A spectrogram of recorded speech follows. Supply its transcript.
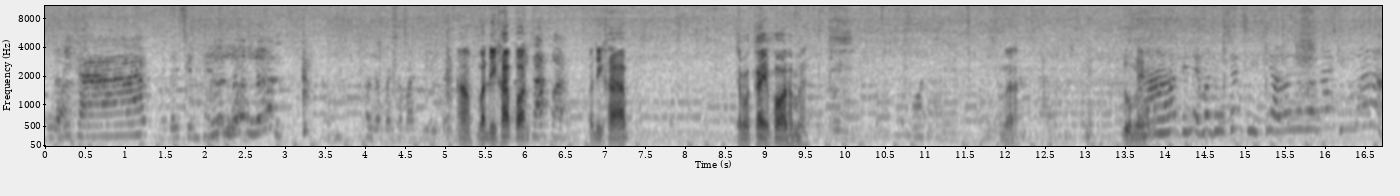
กสลัววัสดีครับจะได้เส้นแห้งลื่นกลัวลื่นลื่นเขาจะไปสวัสดีกันอ้าวสวัสดีครับก่อนครับก่อนสวัสดีครับ จะมาใกล้พ่อทำไมพ่อถ่ายนะน่ะนี่ดูแม่อ่าทีนี้มาดูเส้นสีเขียวแล้วเร็วๆน่ากินมาก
